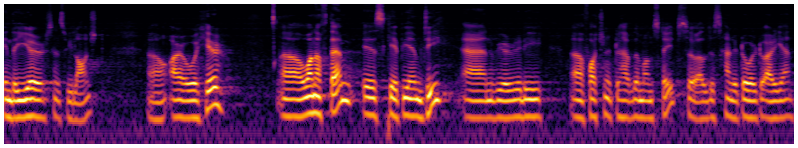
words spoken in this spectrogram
in the year since we launched uh, are over here. Uh, one of them is KPMG, and we are really uh, fortunate to have them on stage. So I'll just hand it over to Ariane.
